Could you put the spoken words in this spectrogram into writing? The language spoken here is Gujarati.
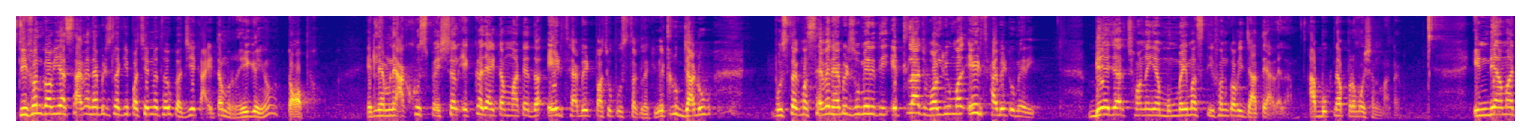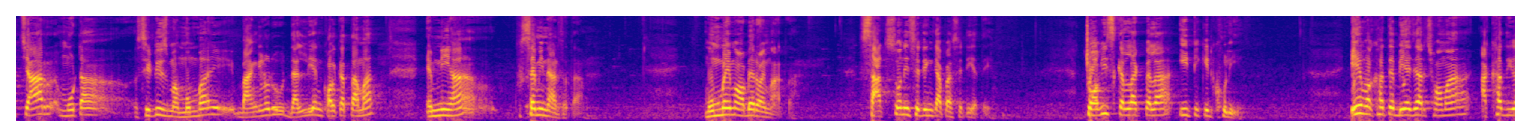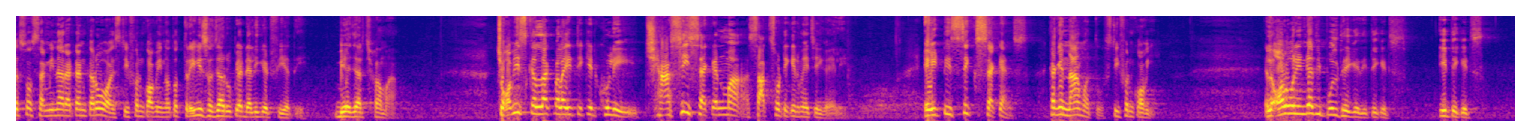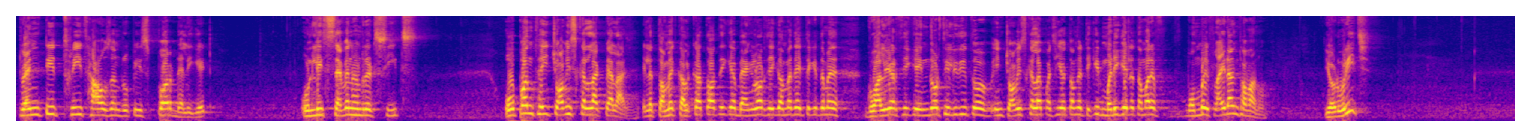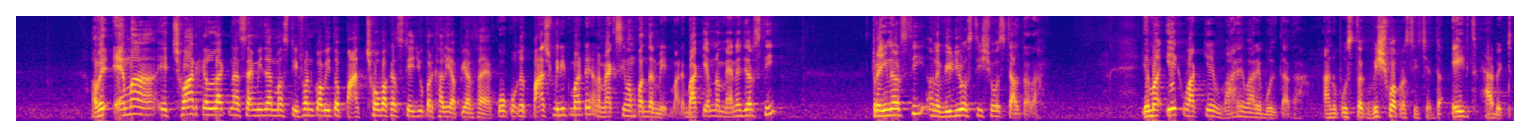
સ્ટીફન કોવિયા સેવન હેબિટ્સ લખી પછી એમને થયું કે હજી એક આઈટમ રહી ગઈ, હો, ટોપ. એટલે એમણે આખું સ્પેશિયલ એક જ આઈટમ માટે ધ એઇથ હેબિટ પાછું પુસ્તક લખ્યું. એટલું જાડું પુસ્તકમાં સેવન હેબિટ્સ ઉમેરી હતી, એટલા જ વોલ્યુમમાં એઇથ હેબિટ ઉમેરી. બે હજાર છ ને અહીંયા મુંબઈમાં સ્ટીફન કોવી જાતે આવેલા, આ બુકના પ્રમોશન માટે. ઇન્ડિયામાં ચાર મોટા સિટીઝમાં, મુંબઈ, બેંગલુરુ, દિલ્હી અને કોલકાતામાં એમની આ સેમિનાર્સ હતા. મુંબઈમાં ઓબેરોયમાં હતા સાતસોની સિટિંગ કેપેસિટી હતી. ચોવીસ કલાક પહેલાં ઈ ટિકિટ ખુલી. એ વખતે બે હજાર છમાં આખા દિવસનો સેમિનાર એટેન્ડ કરવો હોય સ્ટીફન કોવીનો તો ત્રેવીસ હજાર રૂપિયા ડેલિગેટ ફી હતી બે હજાર છમાં. ચોવીસ કલાક પહેલાં એ ટિકિટ ખુલી, છ્યાસી સેકન્ડમાં સાતસો ટિકિટ વેચી ગયેલી. એટી સિક્સ સેકન્ડ્સ કારણ કે નામ હતું સ્ટીફન કોવી એટલે ઓલ ઓવર ઇન્ડિયાથી પુલ થઈ ગઈ હતી tickets e tickets twenty three thousand delegate, પર ડેલિગેટ seats. ઓપન થઈ ચોવીસ કલાક પહેલા જ. એટલે તમે કલકત્તાથી કે બેંગ્લોરથી ગમે તે ટિકિટ તમે ગ્વાલિયરથી કે ઇન્દોરથી લીધી તો ઇન ચોવીસ કલાક પછી તમને ટિકિટ મળી ગઈ એટલે તમારે મુંબઈ ફ્લાય ડાઉન થવાનું. યોડ રીચ હવે એમાં એ છ આઠ કલાકના સેમિનારમાં સ્ટીફન કોવી તો પાંચ છ વખત સ્ટેજ ઉપર ખાલી અપિયર થયા. કોઈક વખત પાંચ મિનિટ માટે અને મેક્સિમમ પંદર મિનિટ માટે. બાકી એમના મેનેજર્સથી, ટ્રેનર્સથી અને વિડીયોઝથી શોઝ ચાલતા હતા. એમાં એક વાક્ય વારે વારે બોલતા હતા. આનું પુસ્તક વિશ્વ પ્રસિદ્ધ છે ધ એઇથ હેબિટ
